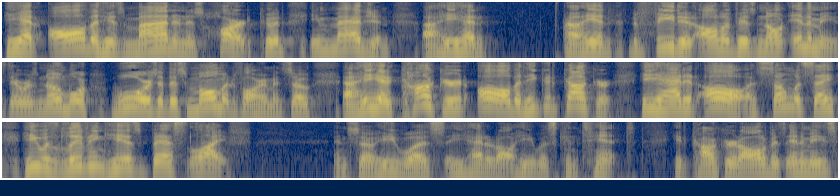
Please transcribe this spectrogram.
He had all that his mind and his heart could imagine. Uh, he had uh, he had defeated all of his known enemies. There was no more wars at this moment for him. And so uh, he had conquered all that he could conquer. He had it all. As some would say, he was living his best life. And so he was he had it all. He was content. He had conquered all of his enemies.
